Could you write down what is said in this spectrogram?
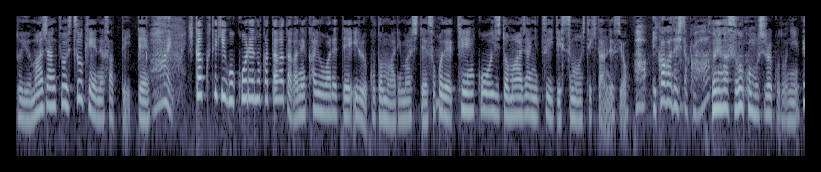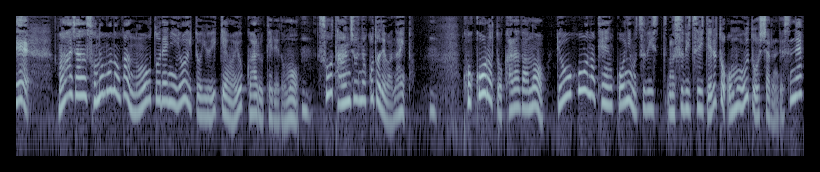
という麻雀教室を経営なさっていて、はい。比較的ご高齢の方々がね、通われていることもありまして、そこで健康維持と麻雀について質問してきたんですよ。あいかがでしたか？それがすごく面白いことに、ええ。麻雀そのものが脳トレに良いという意見はよくあるけれども、うん。そう単純なことではないと、うん心と体の両方の健康に結び結びついていると思うとおっしゃるんですね、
